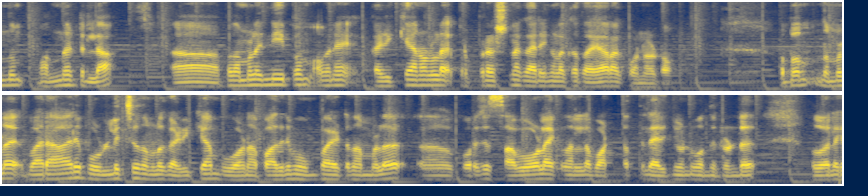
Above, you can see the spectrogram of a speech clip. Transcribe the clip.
ഒന്നും വന്നിട്ടില്ല. അപ്പോൾ നമ്മൾ ഇനിയിപ്പം അവനെ കഴിക്കാനുള്ള പ്രിപ്പറേഷനോ കാര്യങ്ങളൊക്കെ തയ്യാറാക്കണം കേട്ടോ. അപ്പം നമ്മളെ വരാൽ പൊള്ളിച്ച് നമ്മൾ കഴിക്കാൻ പോവാണ്. അപ്പോൾ അതിന് മുമ്പായിട്ട് നമ്മൾ കുറച്ച് സവോളയൊക്കെ നല്ല വട്ടത്തിൽ അരിഞ്ഞുകൊണ്ട് വന്നിട്ടുണ്ട്. അതുപോലെ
